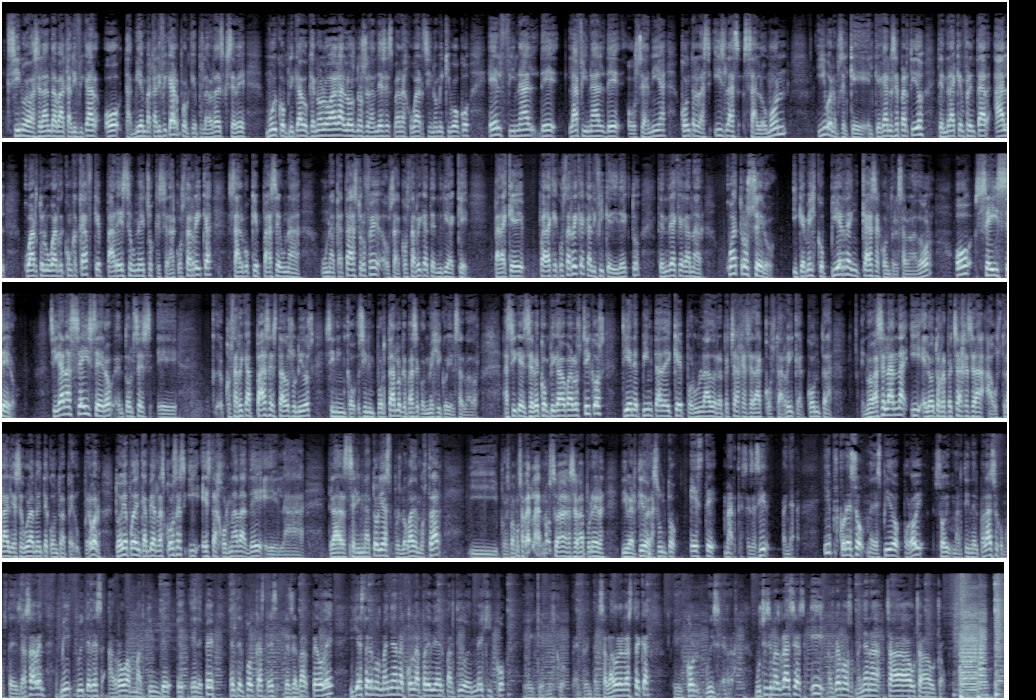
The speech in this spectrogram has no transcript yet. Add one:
si Nueva Zelanda va a calificar o también va a calificar, porque pues la verdad es que se ve muy complicado que no lo haga. Los neozelandeses van a jugar, si no me equivoco, el final de la final de Oceanía contra las Islas Salomón. Y bueno, pues el que, el que gane ese partido tendrá que enfrentar al cuarto lugar de CONCACAF, que parece un hecho que será Costa Rica, salvo que pase una, una catástrofe. O sea, Costa Rica tendría que para, que, para que Costa Rica califique directo, tendría que ganar 4-0 y que México pierda en casa contra El Salvador o 6-0. Si gana 6-0, entonces eh, Costa Rica pasa a Estados Unidos sin, sin, importar lo que pase con México y El Salvador. Así que se ve complicado para los chicos. Tiene pinta de que, por un lado, el repechaje será Costa Rica contra Nueva Zelanda y el otro repechaje será Australia seguramente contra Perú. Pero bueno, todavía pueden cambiar las cosas y esta jornada de, eh, la, de las eliminatorias pues lo va a demostrar y pues vamos a verla, ¿no? Se va, se va a poner divertido el asunto este martes, es decir, mañana. Y pues con eso me despido por hoy. Soy Martín del Palacio, como ustedes ya saben. Mi Twitter es arroba martindelp. El del podcast es desde el bar POD. Y ya estaremos mañana con la previa del partido de México, eh, que México enfrenta a El Salvador en la Azteca, eh, con Luis Herrera. Muchísimas gracias y nos vemos mañana. Chao, chao, chao.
